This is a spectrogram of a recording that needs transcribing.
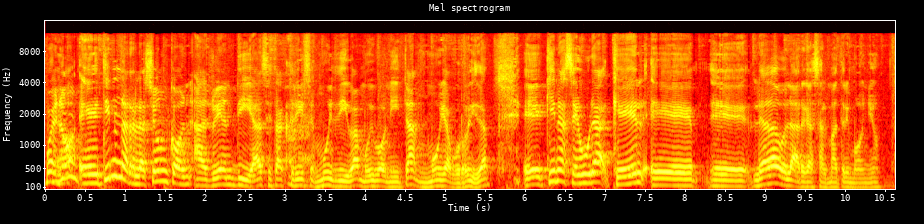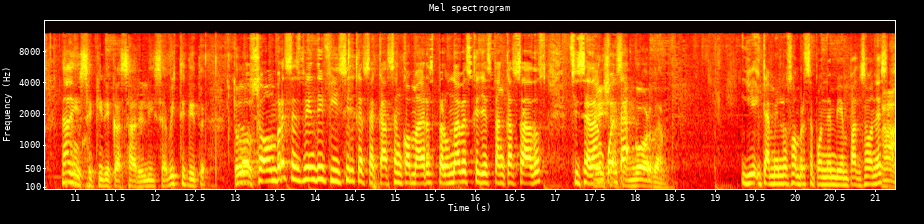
Bueno, eh, tiene una relación con Adrienne Díaz, esta actriz es muy diva, muy bonita, muy aburrida, eh, quien asegura que él eh, eh, le ha dado largas al matrimonio. Nadie se quiere casar, Elisa. Viste que todos Los hombres es bien difícil que se casen comadres, pero una vez que ya están casados, si se dan ellas cuenta, se engordan. Y, y también los hombres se ponen bien panzones, Ah.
